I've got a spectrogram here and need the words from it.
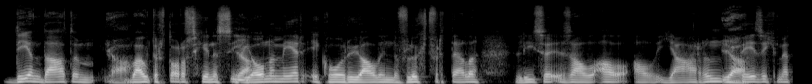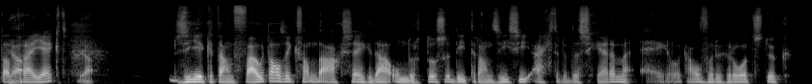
die een datum, Ja. Wouter Torfs geen CEO meer. Ik hoor u al in de vlucht vertellen, Lise is al, al, al jaren Ja. bezig met dat traject. Ja. Zie ik het dan fout als ik vandaag zeg dat ondertussen die transitie achter de schermen eigenlijk al voor een groot stuk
